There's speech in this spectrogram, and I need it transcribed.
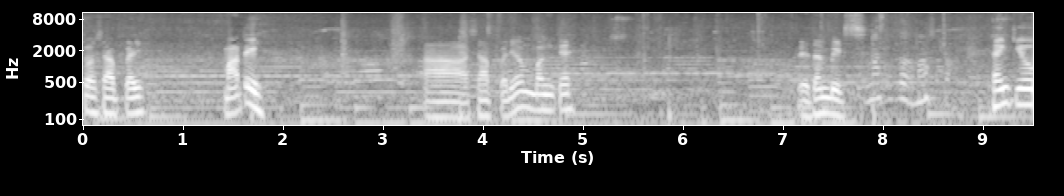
તો સાફ કરી. માટી? હા સાફ કર્યો બંકે. રેતન બીટ્સ થેન્ક યુ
